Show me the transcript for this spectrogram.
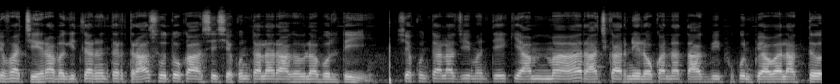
तेव्हा चेहरा बघितल्यानंतर त्रास होतो का? असे शकुंतला राघवला बोलते. शकुंतलाजी म्हणते की आम्हा राजकारणी लोकांना ताक बी फुकून प्यावं लागतं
